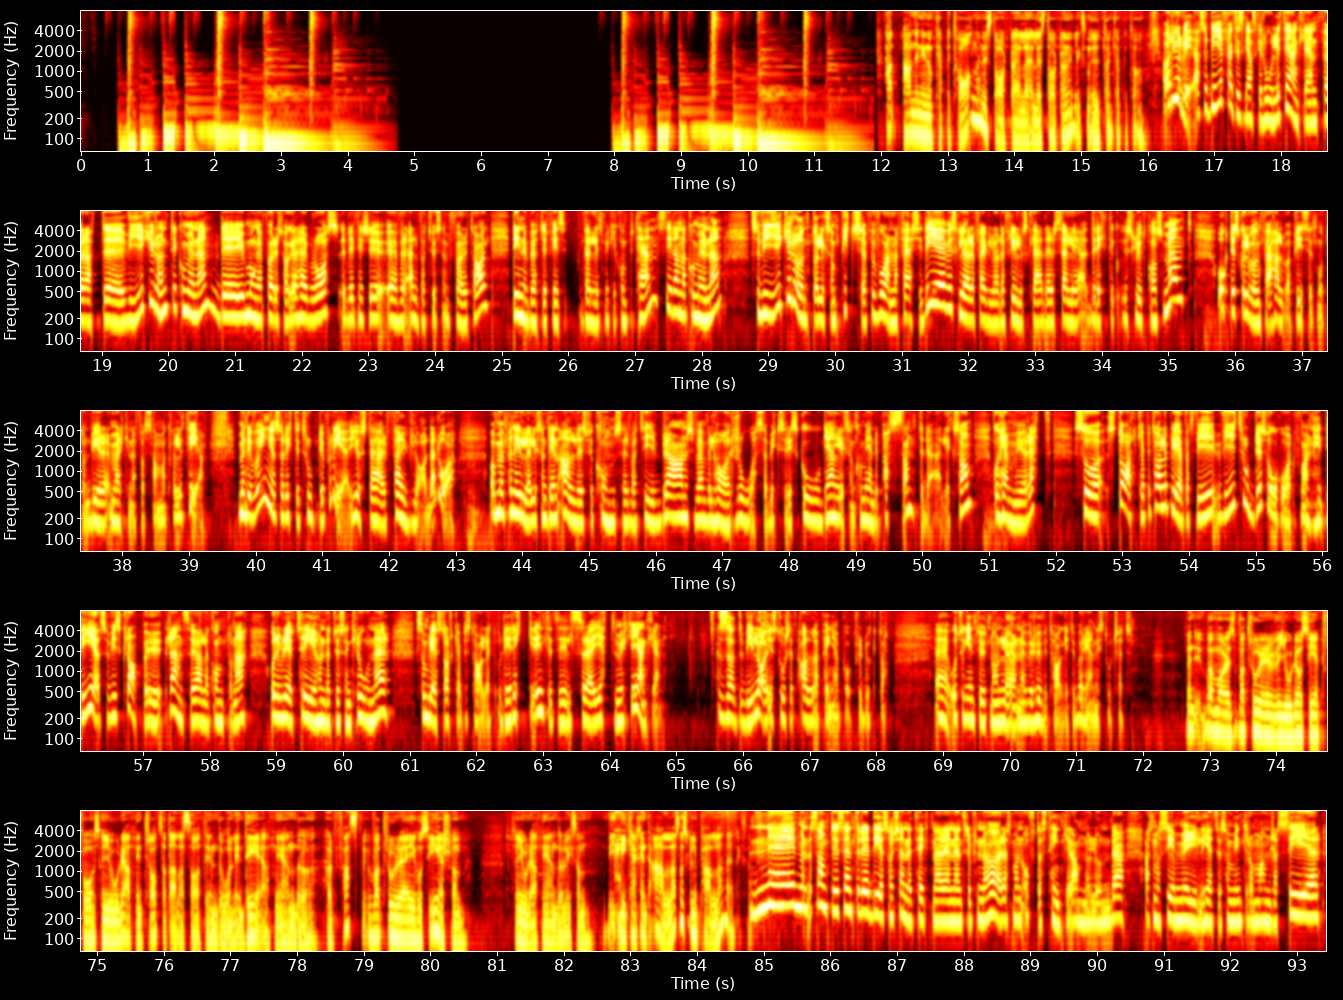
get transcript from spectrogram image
Hade ni något kapital när ni startade eller, eller startade ni liksom utan kapital? Ja, det gjorde vi. Alltså, det är faktiskt ganska roligt egentligen för att eh, vi gick ju runt i kommunen. Det är ju många företagare här i Borås. Det finns ju över 11 000 företag. Det innebär att det finns väldigt mycket kompetens i denna kommunen. Så vi gick ju runt och liksom pitchade för vår affärsidé. Vi skulle göra färgglada friluftskläder, och sälja direkt till slutkonsument och det skulle vara ungefär halva priset mot de dyrare märkena för samma kvalitet. Men det var ingen som riktigt trodde på det, just det här färgglada då. Och med Pernilla, liksom, det är en alldeles för konservativ bransch. Vem vill ha rosa byxor i skogen? Liksom, kom igen, det passar inte där. Liksom. Gå hem och gör rätt. Så startkapitalet blev att vi, vi trodde så hårt på vår idé, så vi skrapade ju, rensade ju alla kontona. Och det blev 300 000 kronor som blev startkapitalet. Och det räcker inte till sådär jättemycket egentligen. Så att vi la i stort sett alla pengar på produkt. Då. Eh, och tog inte ut någon lön överhuvudtaget i början i stort sett. Men vad, var det, vad tror du det gjorde hos er två som gjorde att ni, trots att alla sa att det är en dålig idé, att ni ändå höll fast? Vad tror du det är hos er som, som gjorde att ni ändå liksom... Det, det är kanske inte alla som skulle palla det. Liksom. Nej, men samtidigt är inte det det som kännetecknar en entreprenör, att man oftast tänker annorlunda. Att man ser möjligheter som inte de andra ser.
